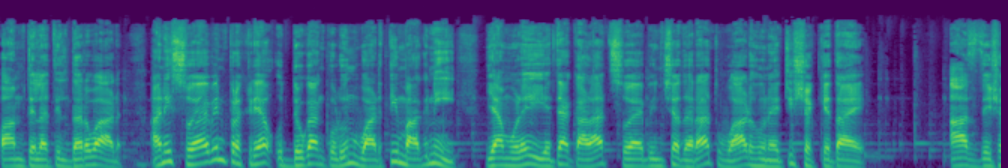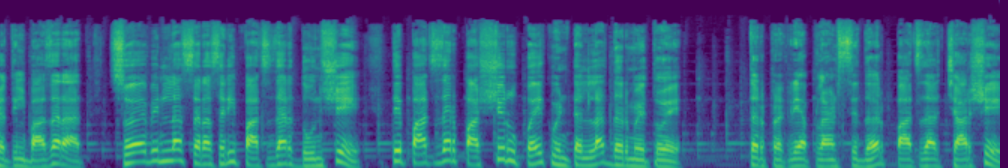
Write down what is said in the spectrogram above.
पामतेलातील दरवाढ आणि सोयाबीन प्रक्रिया उद्योगांकडून वाढती मागणी यामुळे येत्या काळात सोयाबीनच्या दरात वाढ होण्याची शक्यता आहे. आज देशातील बाजारात सोयाबीनला सरासरी पाच हजार दोनशे ते पाच हजार पाचशे रुपये क्विंटलला दर मिळतोय. तर प्रक्रिया प्लांट्सचे दर पाच हजार चारशे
